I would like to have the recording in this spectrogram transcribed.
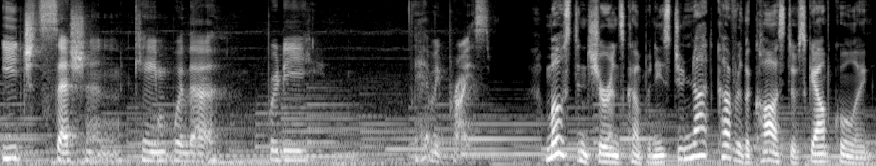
Each session came with a pretty heavy price. Most insurance companies do not cover the cost of scalp cooling,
